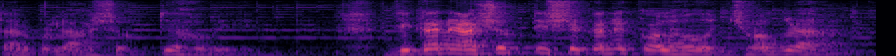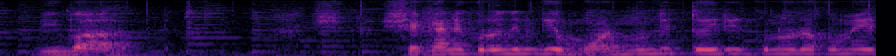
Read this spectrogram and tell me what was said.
তার ফলে আসক্তি হবে। যেখানে আসক্তি, সেখানে কলহ, ঝগড়া, বিবাদ। সেখানে কোনোদিন গিয়ে মন মন্দির তৈরির কোনো রকমের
